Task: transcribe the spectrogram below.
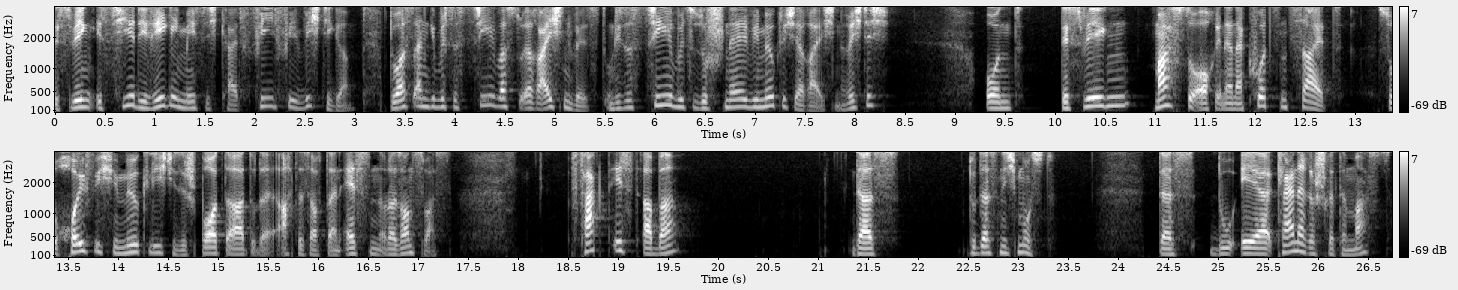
Deswegen ist hier die Regelmäßigkeit viel, viel wichtiger. Du hast ein gewisses Ziel, was du erreichen willst. Und dieses Ziel willst du so schnell wie möglich erreichen, richtig? Und deswegen machst du auch in einer kurzen Zeit so häufig wie möglich diese Sportart oder achtest auf dein Essen oder sonst was. Fakt ist aber, dass du das nicht musst. Dass du eher kleinere Schritte machst,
